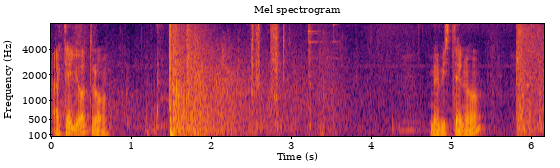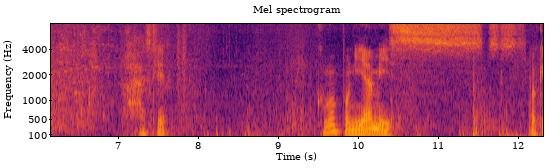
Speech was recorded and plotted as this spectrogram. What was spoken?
Aquí hay otro. Me viste, ¿no? Ah, es que... ¿Cómo ponía mis...? Ok.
